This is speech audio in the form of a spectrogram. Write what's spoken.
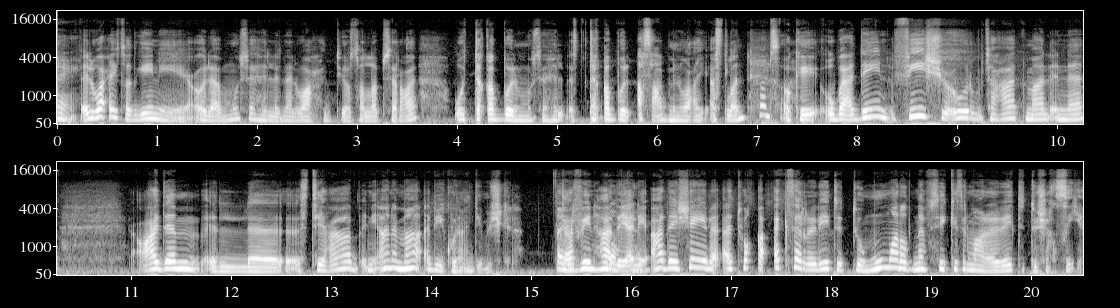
اي الوعي صدقيني علا مو سهل إن الواحد يوصل له بسرعة والتقبل مو سهل. التقبل أصعب من وعي أصلا. صح. Okay؟ وبعدين في شعور ساعات مال إنه عدم الاستيعاب إني أنا ما أبي يكون عندي مشكلة. أي، تعرفين هذا ممكن. يعني هذا الشيء أتوقع أكثر related to مو مرض نفسي كثر ما related to شخصية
